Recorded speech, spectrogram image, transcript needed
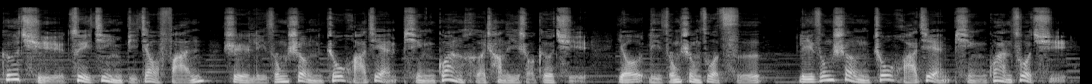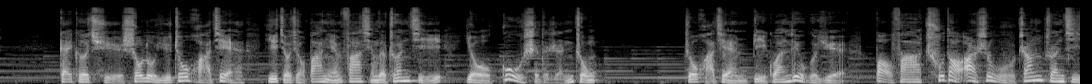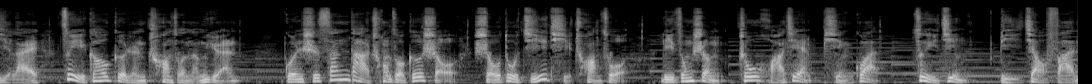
歌曲最近比较烦是李宗盛、周华健、品冠合唱的一首歌曲，由李宗盛作词，李宗盛、周华健、品冠作曲。该歌曲收录于周华健1998年发行的专辑《有故事的人》中。周华健闭关六个月，爆发出道二十五张专辑以来最高个人创作能源，滚石三大创作歌手首度集体创作。李宗盛、周华健、品冠最近比较烦。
